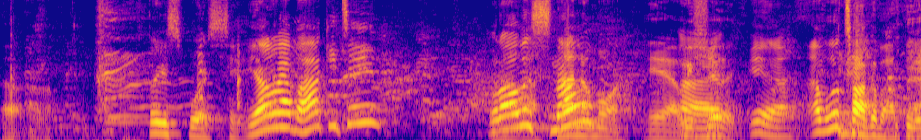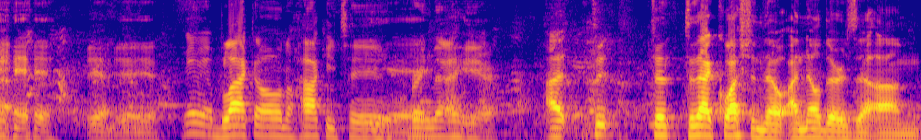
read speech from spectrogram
Uh-oh. Three sports teams. Y'all don't have a hockey team? With all this snow? Not no more. Yeah, we right, should. Yeah, uh, we'll talk about that. Yeah, yeah, yeah, yeah. Maybe a black owned hockey team. Yeah. Bring that here. I, to, to, to that question, though, I know there's a, um,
